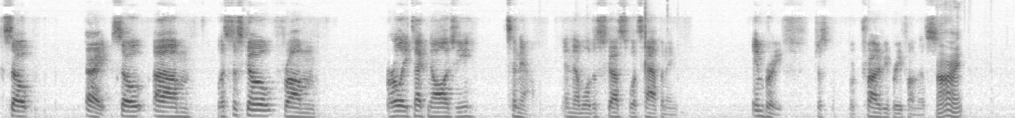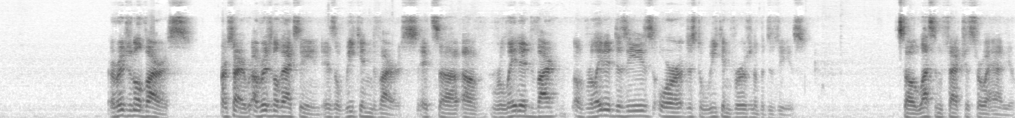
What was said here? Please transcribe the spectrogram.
So, all right. So, um, let's just go from early technology to now, and then we'll discuss what's happening in brief. Just we'll try to be brief on this. All right. Original virus, or sorry, original vaccine is a weakened virus. It's a, a related vi- a related disease or just a weakened version of the disease. So less infectious or what have you.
